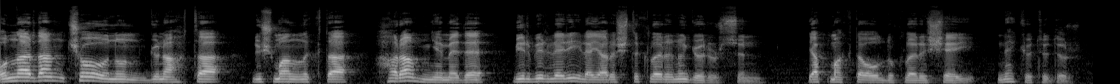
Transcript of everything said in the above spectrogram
Onlardan çoğunun günahta, düşmanlıkta, haram yemede birbirleriyle yarıştıklarını görürsün. Yapmakta oldukları şey ne kötüdür.''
